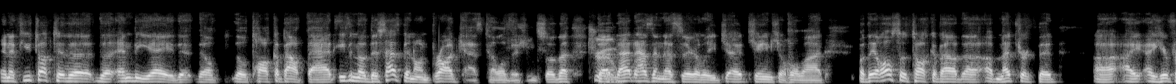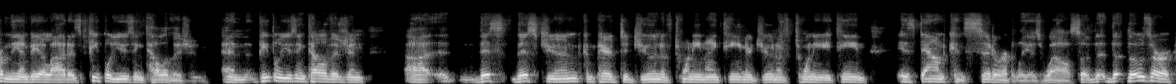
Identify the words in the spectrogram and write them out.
And if you talk to the the NBA, that they'll they'll talk about that, even though this has been on broadcast television, so that that, that, hasn't necessarily changed a whole lot. But they also talk about a, a metric that uh, I, I, hear from the NBA a lot is people using television and people using television uh, this this June compared to June of 2019 or June of 2018 is down considerably as well. So th- th- those are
